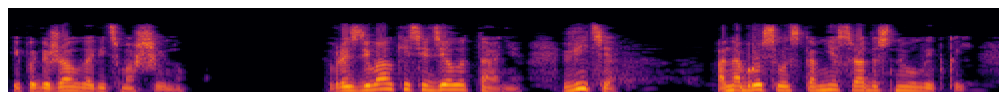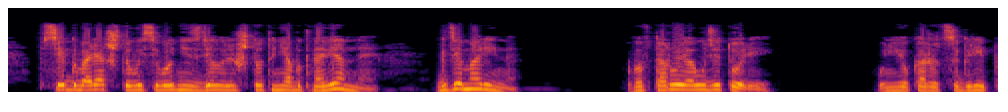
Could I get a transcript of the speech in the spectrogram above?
и побежал ловить машину. В раздевалке сидела Таня. «Витя!» Она бросилась ко мне с радостной улыбкой. «Все говорят, что вы сегодня сделали что-то необыкновенное. Где Марина?» «Во второй аудитории. У нее, кажется, грипп.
